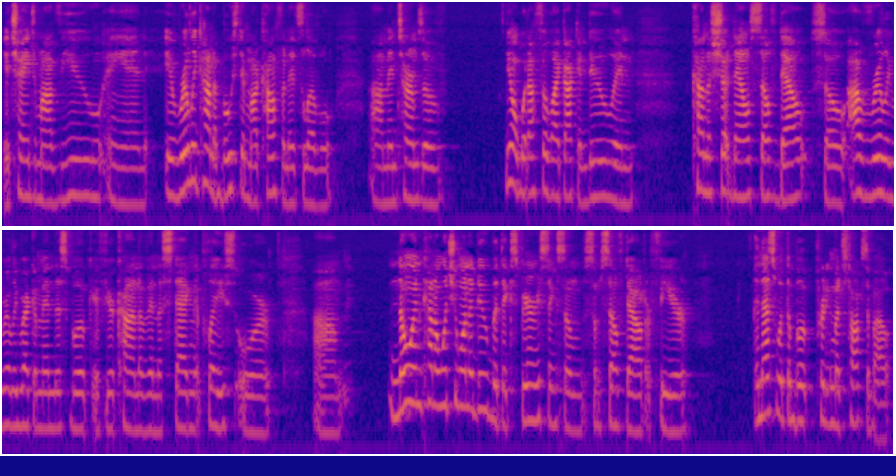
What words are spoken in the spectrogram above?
It changed my view and it really kind of boosted my confidence level um, in terms of, you know, what I feel like I can do and kind of shut down self-doubt. So I really, really recommend this book if you're kind of in a stagnant place or um, knowing kind of what you want to do, but experiencing some, some self-doubt or fear. And that's what the book pretty much talks about.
